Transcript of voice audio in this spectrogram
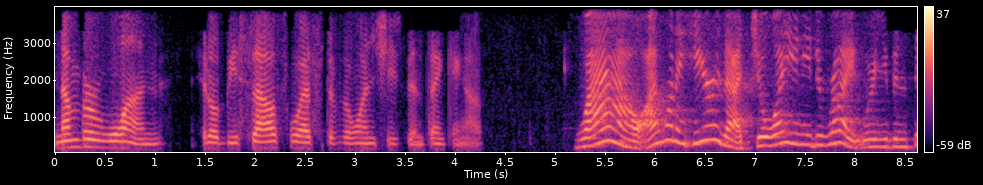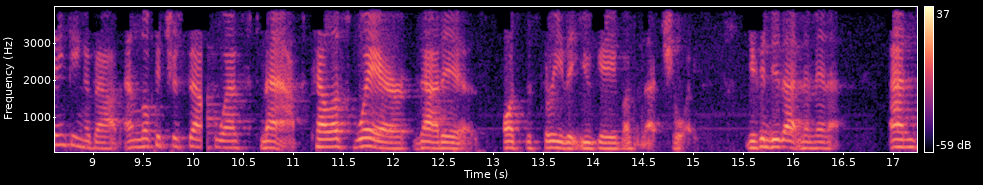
number one, it'll be southwest of the one she's been thinking of. Wow, I want to hear that. Joy, you need to write where you've been thinking about and look at your Southwest map. Tell us where that is. What's the three that you gave us that choice? You can do that in a minute. And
